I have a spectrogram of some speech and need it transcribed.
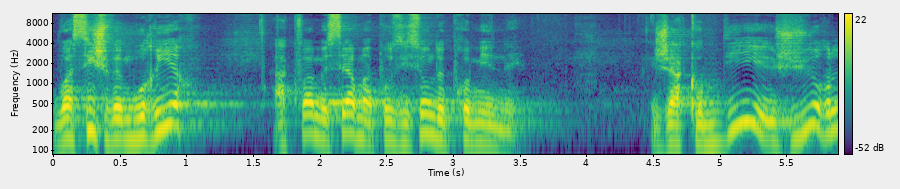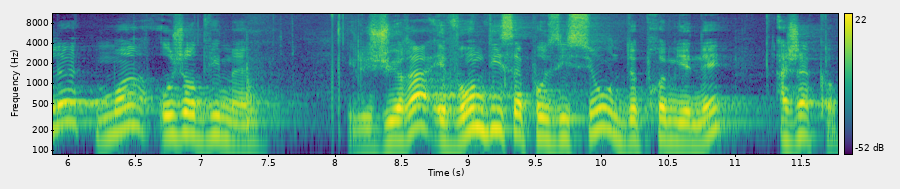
Voici, je vais mourir, à quoi me sert ma position de premier-né? Jacob dit Jure-le, moi, aujourd'hui même. Il jura et vendit sa position de premier-né à Jacob.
